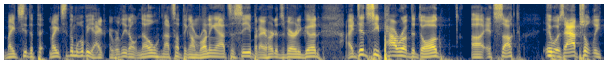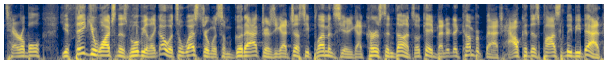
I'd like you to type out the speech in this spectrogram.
might see the might see the movie. I, I really don't know. Not something I'm running out to see, but I heard it's very good. I did see Power of the Dog. Uh, it sucked. It was absolutely terrible. You think you're watching this movie like, oh, it's a western with some good actors. You got Jesse Plemons here. You got Kirsten Dunst. Okay, Benedict Cumberbatch. How could this possibly be bad?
